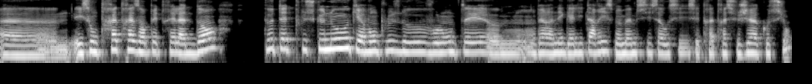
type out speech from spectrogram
Euh, ils sont très très empêtrés là-dedans peut-être plus que nous, qui avons plus de volonté euh, vers un égalitarisme, même si ça aussi c'est très très sujet à caution.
